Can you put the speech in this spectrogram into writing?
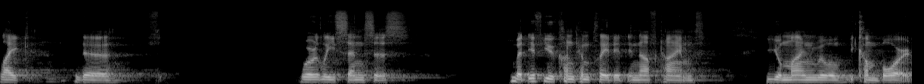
like the worldly senses. But if you contemplate it enough times, your mind will become bored.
